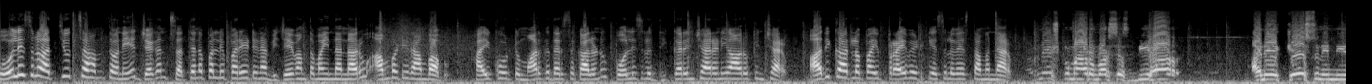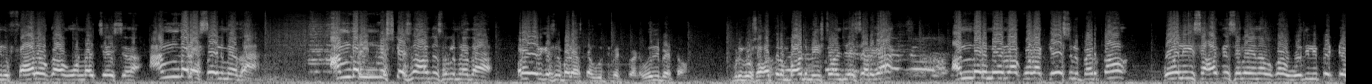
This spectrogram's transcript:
పోలీసులు అత్యుత్సాహంతోనే జగన్ సత్తెనపల్లి పర్యటన విజయవంతమైందన్నారు అంబటి రాంబాబు. హైకోర్టు మార్గదర్శకాలను పోలీసులు ధిక్కరించారని ఆరోపించారు. అధికారులపై ప్రైవేట్ కేసులు వేస్తామన్నారు. కుమార్ వర్సెస్ బీహార్ అనే కేసుని మీరు ఫాలో కాకుండా చేసిన అందరి ఎస్ఐల మీద అందరి ఇన్వెస్టిగేషన్ ఆఫీసర్ల మీద ప్రైవేట్ కేసులు పడేస్తాం గుర్తుపెట్టుకోండి వదిలిపెట్టాం. ఇప్పుడు సంవత్సరం పాటు మీ ఇష్టం చేశారుగా. అందరి మీద కూడా కేసులు పెడతాం. పోలీస్ ఆఫీసర్లైనా వదిలిపెట్టే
